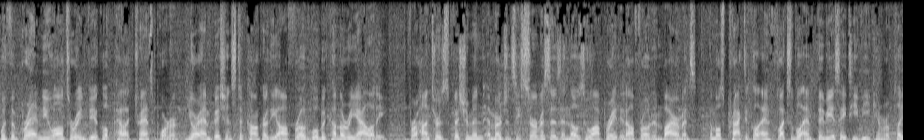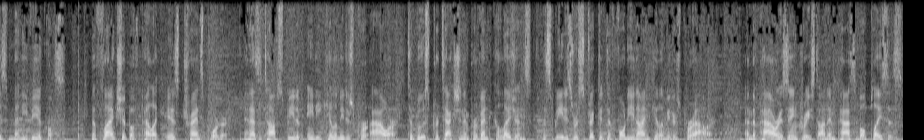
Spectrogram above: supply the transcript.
With the brand new all-terrain vehicle Pelek Transporter, your ambitions to conquer the off-road will become a reality. For hunters, fishermen, emergency services, and those who operate in off-road environments, the most practical and flexible amphibious ATV can replace many vehicles. The flagship of Pelek is Transporter. It has a top speed of 80 km per hour. To boost protection and prevent collisions, the speed is restricted to 49 km per hour. And the power is increased on impassable places.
